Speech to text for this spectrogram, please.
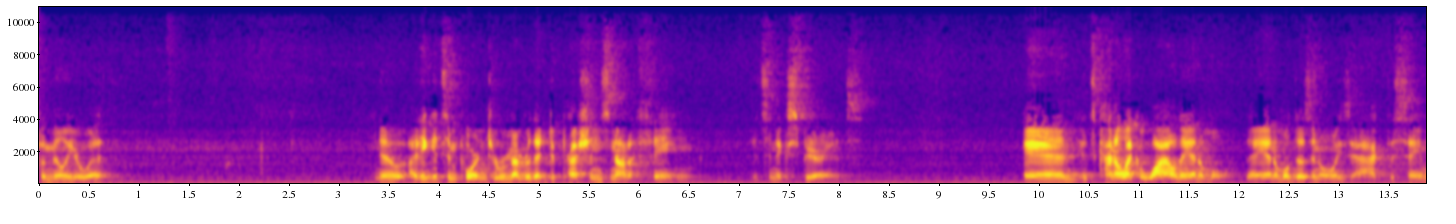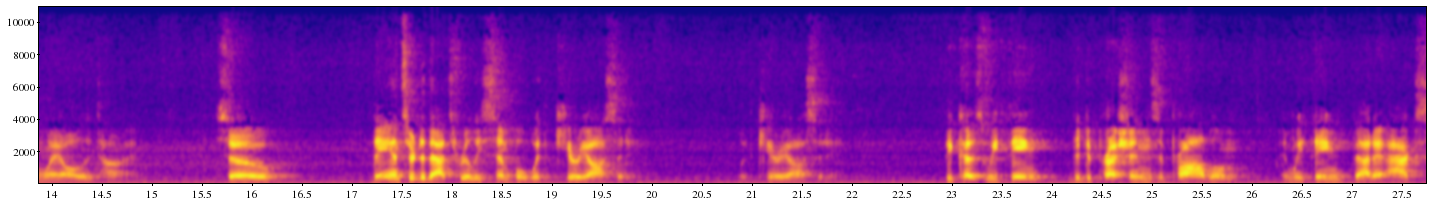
familiar with. Know, I think it's important to remember that depression's not a thing, it's an experience. And it's kind of like a wild animal. The animal doesn't always act the same way all the time. So the answer to that's really simple with curiosity. With curiosity. Because we think the depression's a problem and we think that it acts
